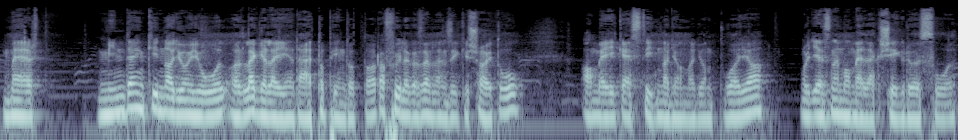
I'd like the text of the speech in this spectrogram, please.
mert mindenki nagyon jól a legelején rátapintott arra, főleg az ellenzéki sajtó, amelyik ezt így nagyon-nagyon tolja, hogy ez nem a melegségről szól.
